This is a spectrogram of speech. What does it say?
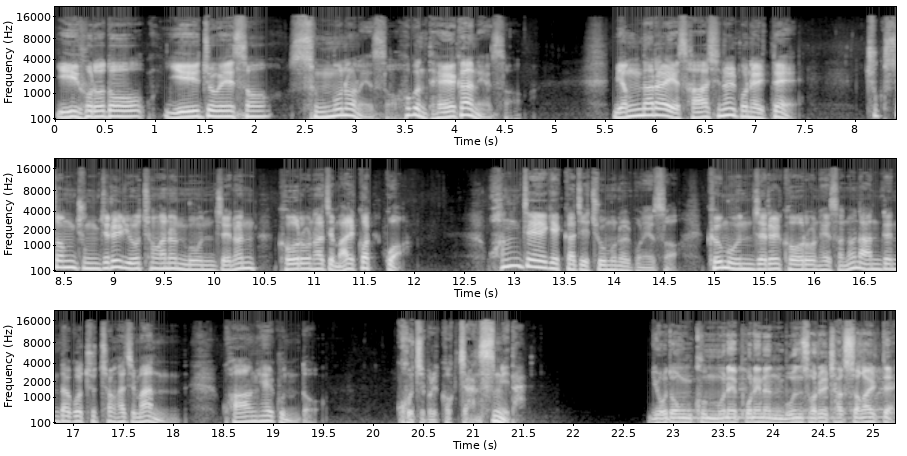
이후로도 예조에서 승문원에서 혹은 대간에서 명나라에 사신을 보낼 때 축성 중지를 요청하는 문제는 거론하지 말 것과 황제에게까지 주문을 보내서 그 문제를 거론해서는 안 된다고 주청하지만 광해군도 고집을 꺾지 않습니다. 요동 군문에 보내는 문서를 작성할 때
